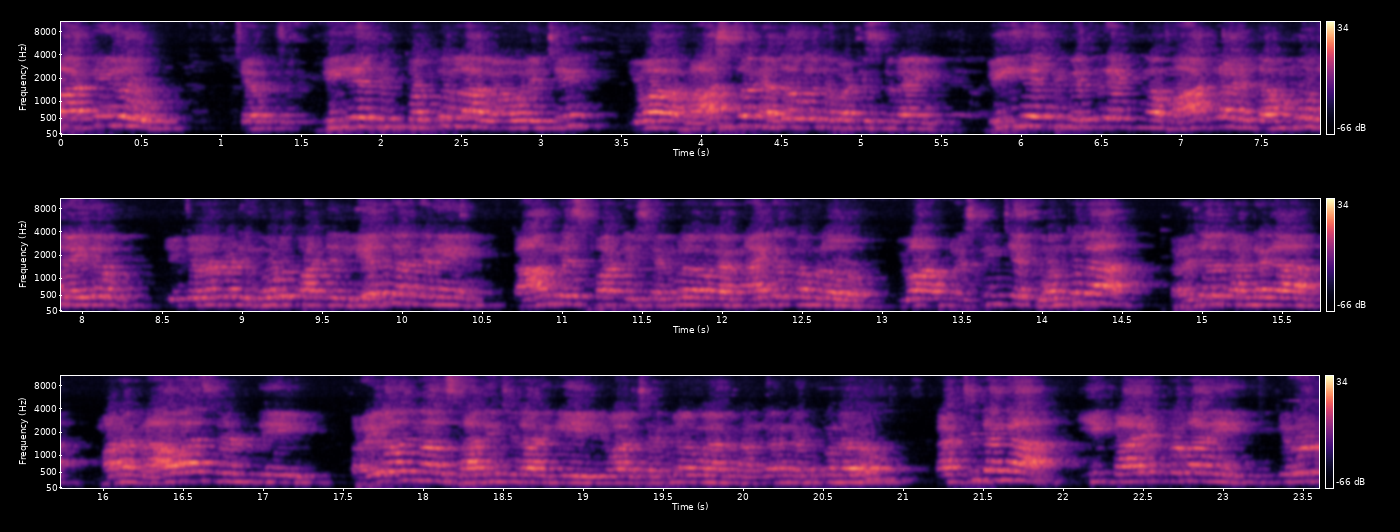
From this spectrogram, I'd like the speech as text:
పార్టీలు బీజేపీ తొత్తుల్లా వ్యవహరించి ఇవాళ రాష్ట్రాన్ని అధోగతి పట్టిస్తున్నాయి. బీజేపీ వ్యతిరేకంగా మాట్లాడే దమ్ము ధైర్యం ఇక్కడ ఉన్నటువంటి మూడు పార్టీలు లేదు కనుకనే కాంగ్రెస్ పార్టీ షర్మిల గారి నాయకత్వంలో ఇవాళ ప్రశ్నించే గొంతుగా ప్రజలకు అండగా మనకు రావాల్సినటువంటి ప్రయోజనాలు సాధించడానికి ఇవాళ షర్మిల గారు అందరం కట్టుకున్నారు. ఖచ్చితంగా ఈ కార్యక్రమాన్ని ఈరోజు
